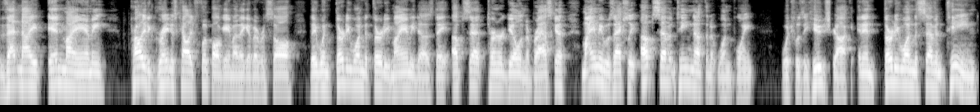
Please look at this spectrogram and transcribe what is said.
that night in Miami, probably the greatest college football game I think I've ever saw. They win 31 to 30. Miami does. They upset Turner Gill in Nebraska. Miami was actually up 17 nothing at one point, which was a huge shock. And then 31 to 17,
